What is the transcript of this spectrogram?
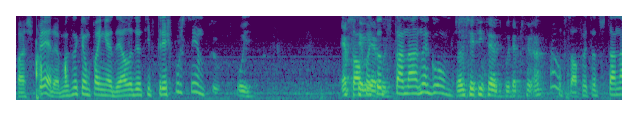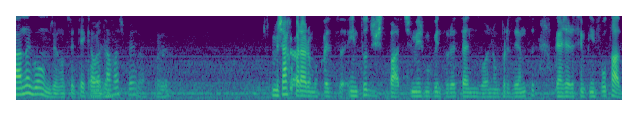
à espera, mas a campanha dela deu tipo 3%. Ui. É O pessoal ser foi mulher, todo puto. votar na Ana Gomes. Vamos ser sinceros, puto. É por ser... Não, o pessoal foi todo votar na Ana Gomes. Eu não sei do que é que ela estava à espera. Mas já repararam uma coisa, em todos os debates, mesmo o Ventura estando ou não presente, o gajo era sempre insultado.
